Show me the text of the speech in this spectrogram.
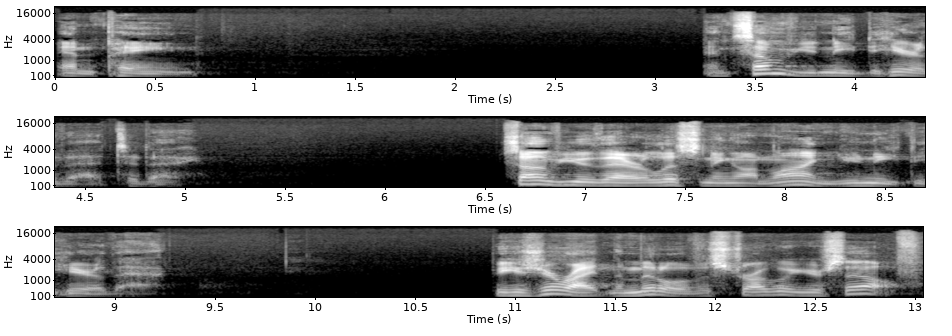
and pain. And some of you need to hear that today. Some of you that are listening online, you need to hear that. Because you're right in the middle of a struggle yourself.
